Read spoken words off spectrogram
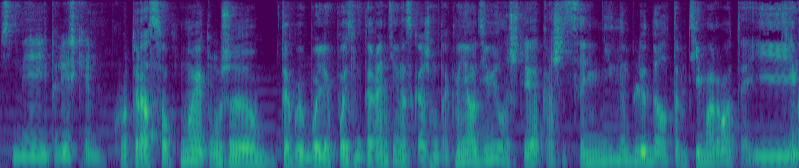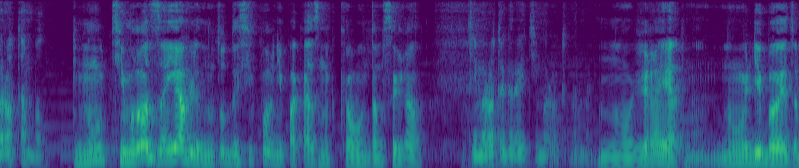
Змей Плескин. Курт Рассел. Ну, это уже такой более поздний Тарантино, скажем так. Меня удивило, что я, кажется, не наблюдал там Тима Рота. И... Тим Рот там был? Ну, Тим Рот заявлен, но тут до сих пор не показано, кого он там сыграл. Тим Рот играет Тим Рот, нормально. Ну, вероятно. Ну, либо это,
